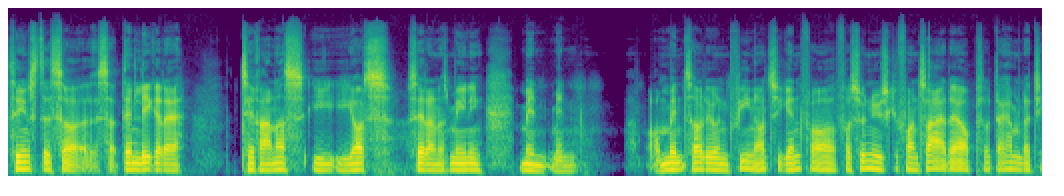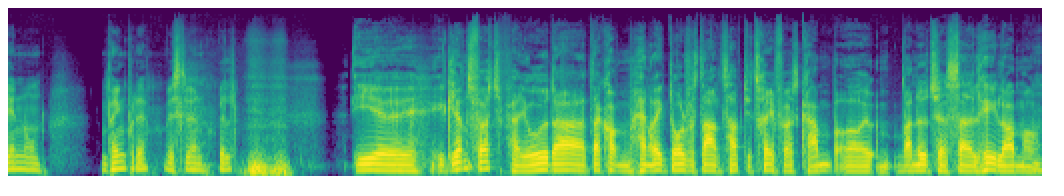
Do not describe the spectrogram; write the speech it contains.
seneste, så, så den ligger der til Randers i, i odds-sætternes mening. Men, men omvendt, så er det jo en fin odds igen for, for Sønderjyske for en sejr deroppe, så der kan man da tjene nogle, nogle penge på det, hvis det vil. I, øh, i Glens første periode, der, der kom han rigtig dårligt fra start, tabte de tre første kampe, og var nødt til at sadle helt om og mm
